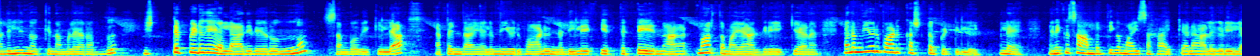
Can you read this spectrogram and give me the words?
അതിൽ നിന്നൊക്കെ നമ്മളെ റബ്ബ് ഇഷ്ടപ്പെടുകയല്ലാതെ വേറൊന്നും സംഭവിക്കില്ല. അപ്പോൾ എന്തായാലും നീ ഒരുപാട് ഉന്നതിയിലേക്ക് എത്തട്ടെ എന്ന് ആത്മാർത്ഥമായി ആഗ്രഹിക്കുകയാണ്. കാരണം നീ ഒരുപാട് കഷ്ടപ്പെട്ടില്ലേ? അല്ലേ? നിനക്ക് സാമ്പത്തികമായി സഹായിക്കാൻ ആളുകളില്ല.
